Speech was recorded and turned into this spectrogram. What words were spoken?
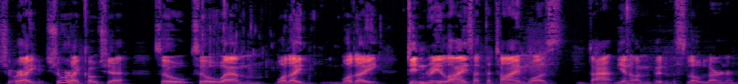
sure. I sure I coach. Yeah." So so um, what I what I didn't realize at the time was that you know I'm a bit of a slow learner.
